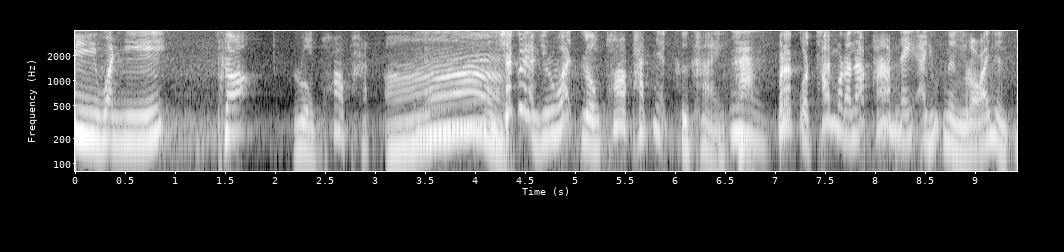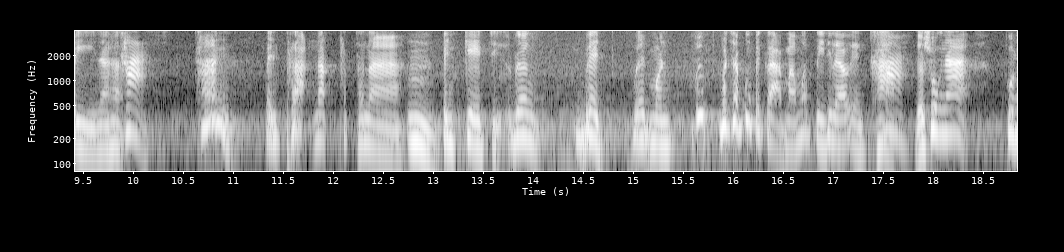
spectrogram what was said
มีวันนี้ เพราะหลวงพ่อพัดอ๋อมฉันก็อยากจะรู้ว่าหลวงพ่อพัดเนี่ยคือใคร ครับ ปรากฏท่านมรณภาพในอายุ 101 ปีนะฮะ ค่ะ ท่าน เป็นพระนักพัฒนา อืม เป็นเกจิเรื่องเวทเวทมนต์เพิ่งมันจะเพิ่งไปกราบมาเมื่อปีที่แล้วเองครับค่ะ เดี๋ยวช่วงหน้า คุณ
